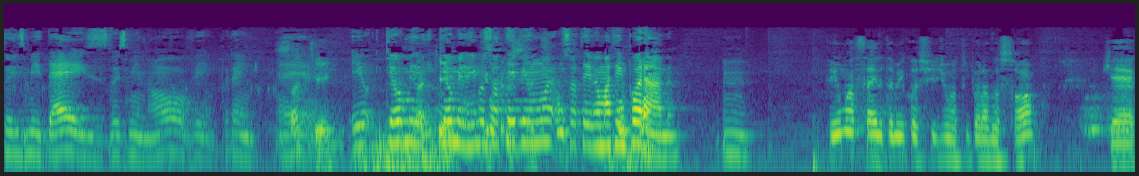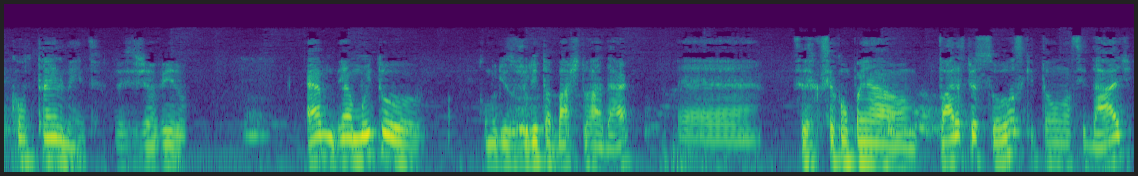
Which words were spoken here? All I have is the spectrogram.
2010, 2009, por aí. É, Saquei. eu, que, eu me, Saquei. que eu me lembro só teve, uma, só teve uma temporada. Hum. Tem uma série também que eu assisti de uma temporada só, que é Containment. Vocês já viram. É, é muito, como diz o Julito, abaixo do radar. É, você, você acompanha várias pessoas que estão na cidade.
